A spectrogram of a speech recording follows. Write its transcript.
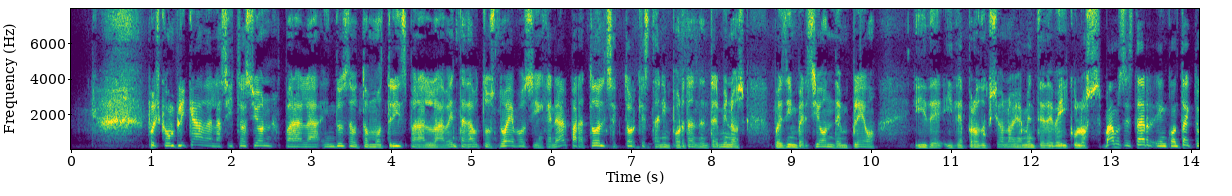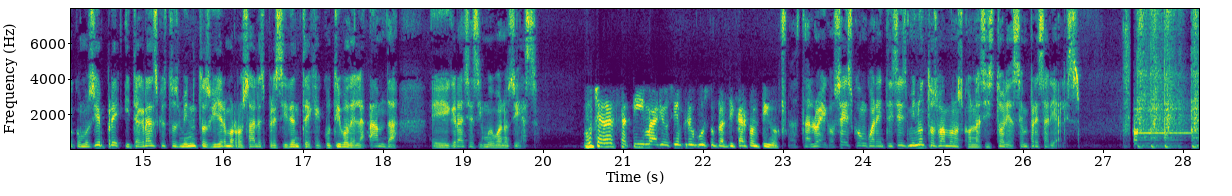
Pues complicada la situación para la industria automotriz, para la venta de autos nuevos y en general para todo el sector que es tan importante en términos pues de inversión, de empleo y de, y de producción, obviamente, de vehículos. Vamos a estar en contacto, como siempre, y te agradezco estos minutos, Guillermo Rosales, presidente ejecutivo de la AMDA. Eh, gracias y muy buenos días. Muchas gracias a ti, Mario. Siempre un gusto platicar contigo. Hasta luego. Seis con cuarenta y seis minutos. Vámonos con las historias empresariales.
